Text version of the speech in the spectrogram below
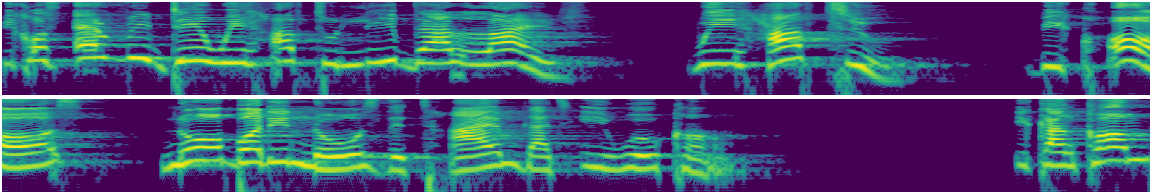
Because every day we have to live that life. We have to, because nobody knows the time that He will come. He can come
